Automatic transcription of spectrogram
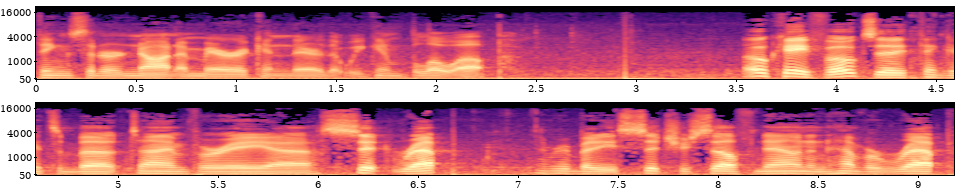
things that are not American there that we can blow up. Okay, folks, I think it's about time for a uh, sit rep. Everybody sit yourself down and have a rep.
